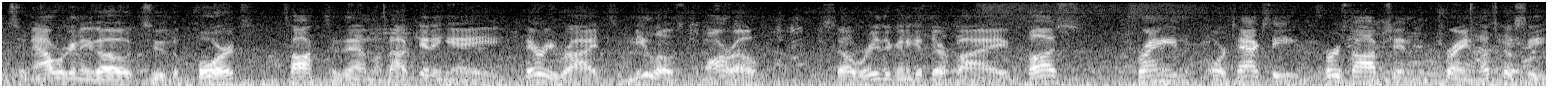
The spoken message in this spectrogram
Right, so now we're gonna go to the port, talk to them about getting a ferry ride to Milos tomorrow. So we're either gonna get there by bus, train or taxi. First option, train. Let's go see.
